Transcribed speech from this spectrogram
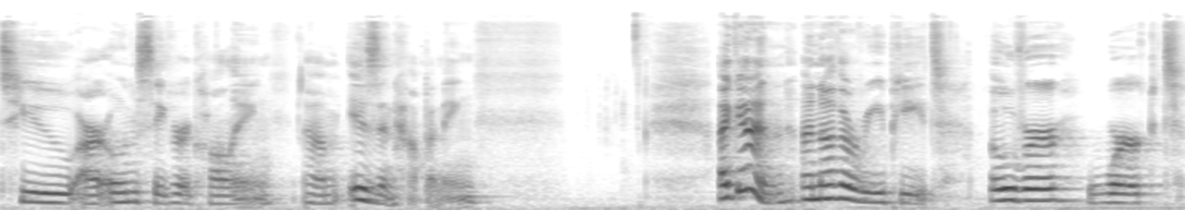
to our own sacred calling um, isn't happening. Again, another repeat overworked.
